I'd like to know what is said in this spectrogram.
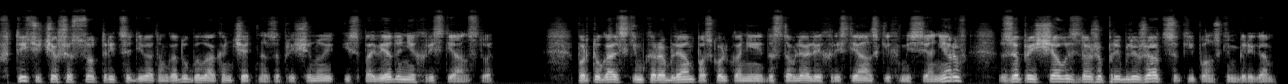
В 1639 году было окончательно запрещено исповедание христианства. Португальским кораблям, поскольку они доставляли христианских миссионеров, запрещалось даже приближаться к японским берегам.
